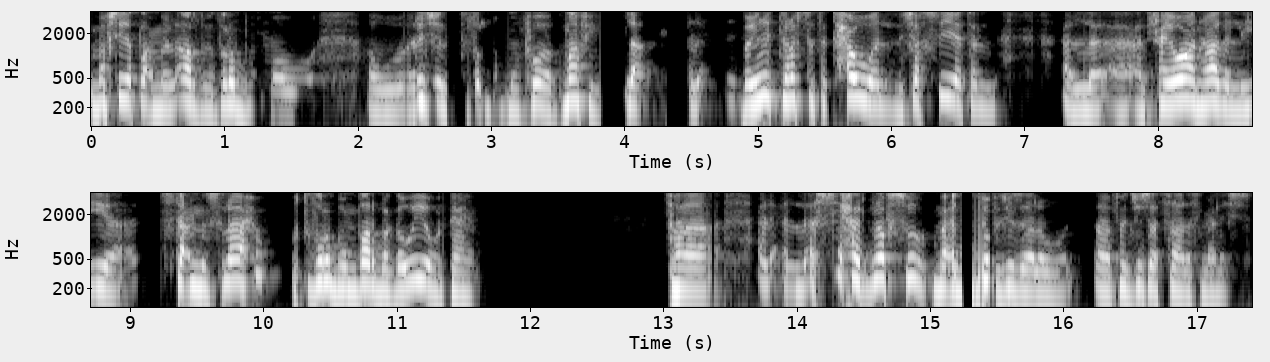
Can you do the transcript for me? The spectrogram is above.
ما في شيء يطلع من الأرض يضربهم أو أو رجل تضربهم من فوق ما في، لأ ال بايونيتا نفسها تتحول ال الحيوان هذا اللي هي تستعمل سلاحه وتضربهم ضربة قوية وانتهينا. ف ال ال السحر نفسه معدوم في الجزء الأول آآ في الجزء الثالث معليش،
